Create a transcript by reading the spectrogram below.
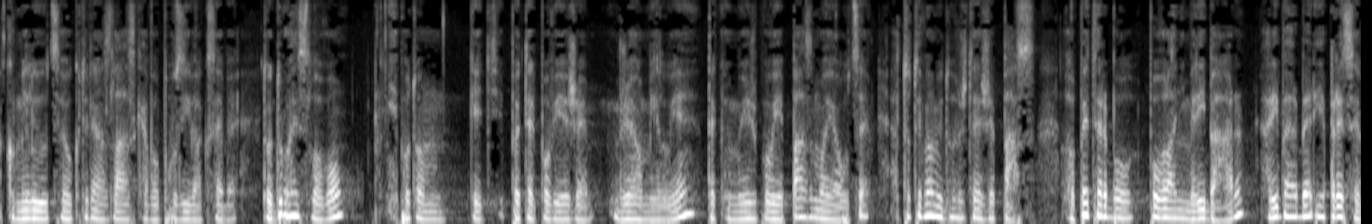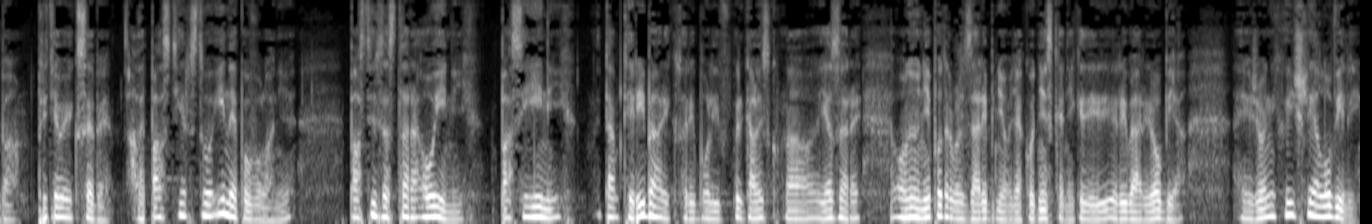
ako milujúceho, ktorý nás láskavo pozýva k sebe. To druhé slovo je potom keď Peter povie, že, že ho miluje, tak mu Ježiš povie pas moje ovce. A toto je veľmi dôležité, že pas. Lebo Peter bol povolaním rybár a rybár berie pre seba, priťahuje k sebe. Ale pastierstvo je iné povolanie. Pastier sa stará o iných, pasí iných. Tam tí rybári, ktorí boli v Galickom na jazere, oni ho nepotrebovali zarybňovať, ako dneska niekedy rybári robia. Hej, že oni išli a lovili.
